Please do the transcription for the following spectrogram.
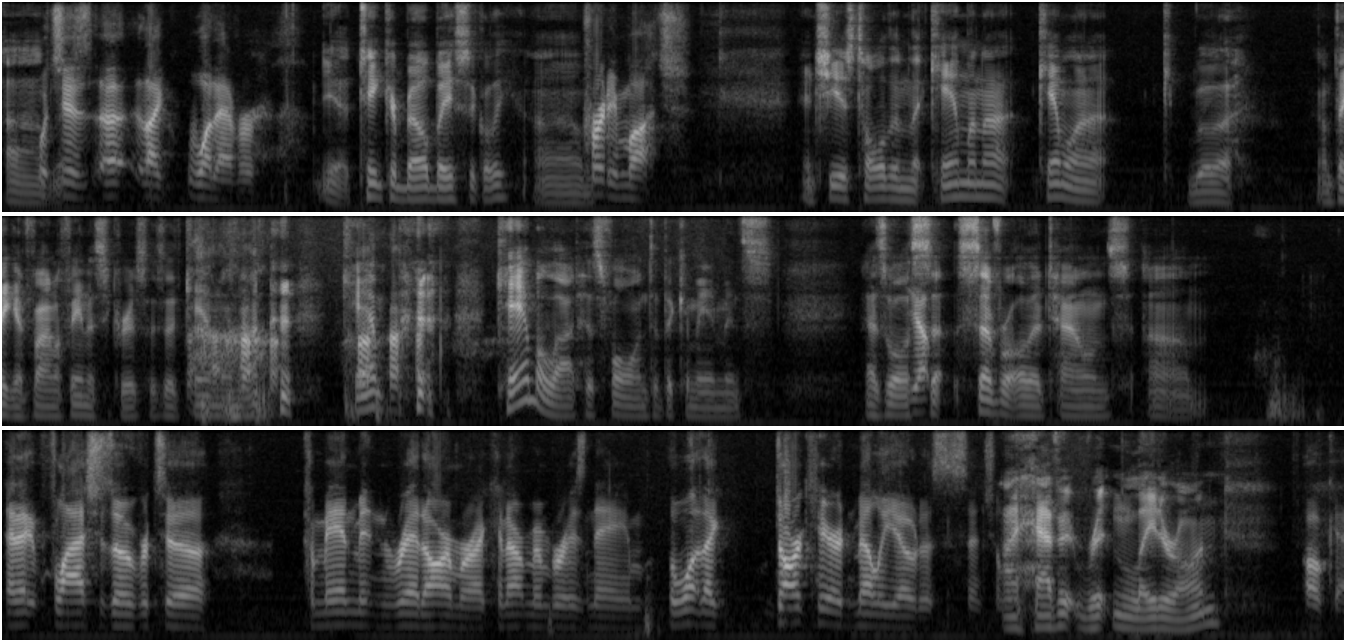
Um, Which is uh, like whatever, yeah, Tinkerbell basically. Um, pretty much. and she has told him that Camelot, Camelot, I'm thinking Final Fantasy, Chris. I said Camelot. Cam, Camelot has fallen to the commandments, as well as Yep. se- several other towns. Um, and it flashes over to Commandment in red armor. I cannot remember his name. The one like dark-haired Meliodas, essentially. I have it written later on. okay.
